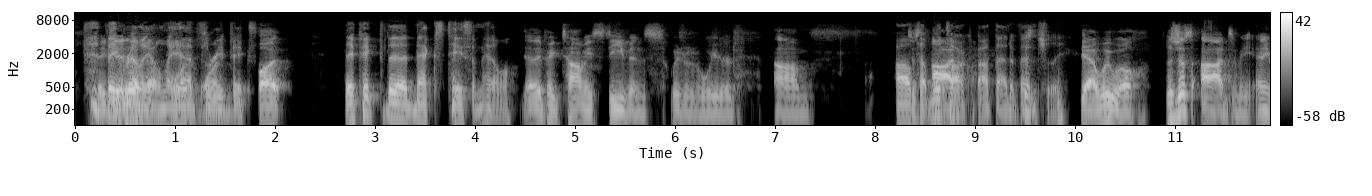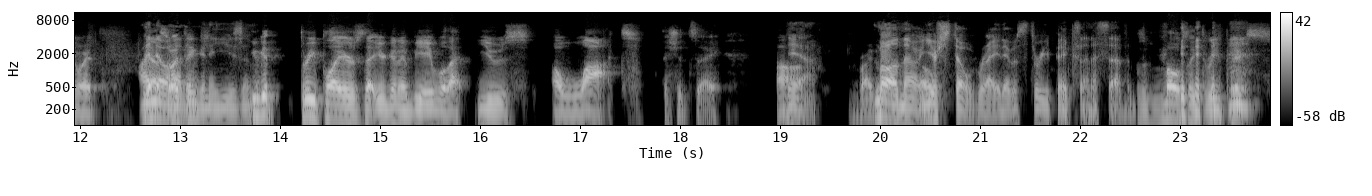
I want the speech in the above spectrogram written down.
They, did really only had three one, picks. but They picked the next Taysom Hill. yeah, they picked Tommy Stevens, which was weird. Um, I'll t- we'll odd. talk about that eventually. yeah, we will. It's just odd to me. Anyway, I Yeah, know so how I they're going to use him. you get three players that you're going to be able to use a lot. I should say. Um, yeah. Right. Well, no, So- you're still right. It was three picks and a seven. It was mostly three picks,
